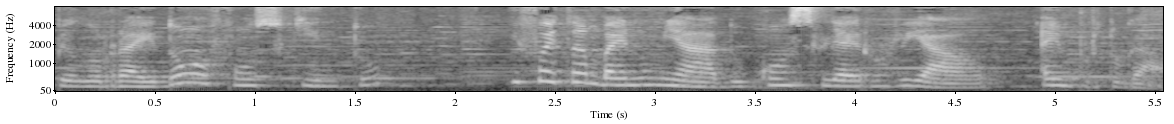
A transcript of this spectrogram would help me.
pelo rei Dom Afonso V e foi também nomeado conselheiro real em Portugal.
